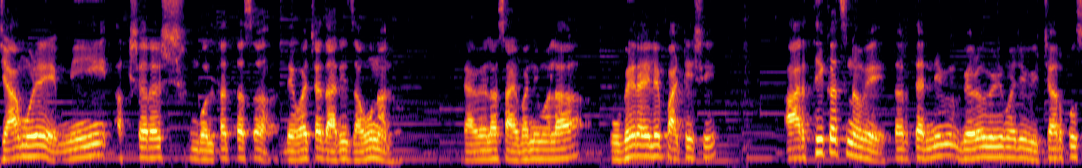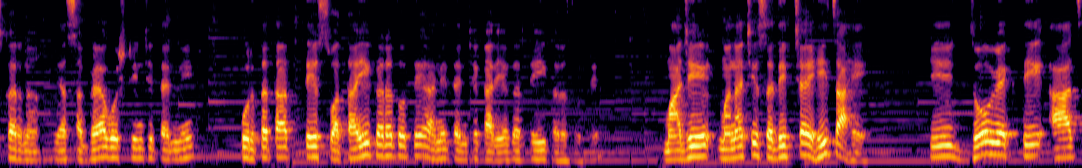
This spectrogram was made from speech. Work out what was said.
ज्यामुळे मी अक्षरश बोलतात तसं देवाच्या दारी जाऊन आलो. त्यावेळेला साहेबांनी मला उभे राहिले पाठीशी. आर्थिकच नव्हे तर त्यांनी वेळोवेळी माझी विचारपूस करणं या सगळ्या गोष्टींची त्यांनी पूर्तता ते स्वतःही करत होते आणि त्यांचे कार्यकर्तेही करत होते. माझी मनाची सदिच्छा हीच आहे की जो व्यक्ती आज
